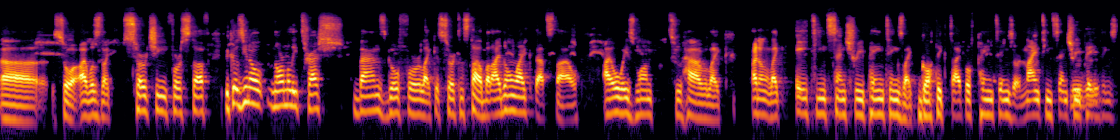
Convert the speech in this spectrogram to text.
uh, so I was like searching for stuff because you know normally thrash bands go for like a certain style, but I don't like that style. I always want to have like I don't know, like 18th century paintings, like Gothic type of paintings or 19th century mm-hmm. paintings.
